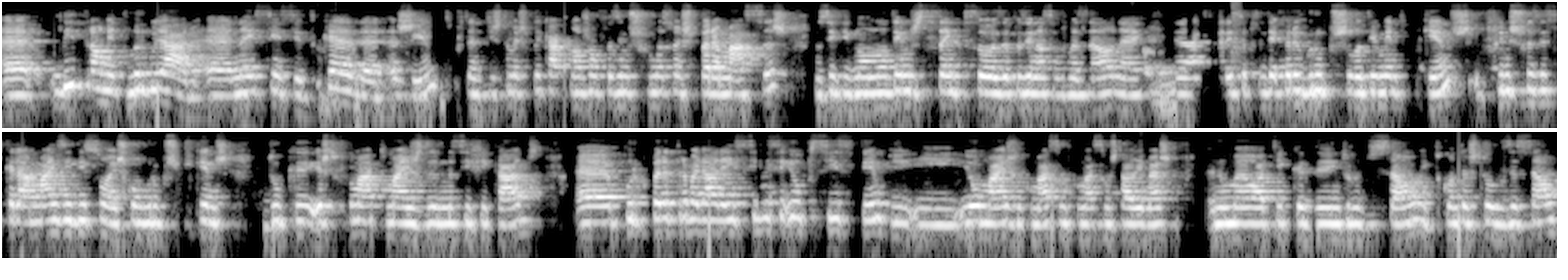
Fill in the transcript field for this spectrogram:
uh, literalmente mergulhar uh, na essência de cada agente, portanto, isto também explicar que nós não fazemos formações para massas, no sentido de não, não temos 100 pessoas a fazer a nossa formação, né? Uhum. portanto, é para grupos relativamente pequenos e preferimos fazer, se calhar, mais edições com grupos pequenos do que este formato mais de massificado, uh, porque para trabalhar a essência eu preciso de tempo e, e, eu mais do que o máximo, porque o máximo está ali mais numa ótica de introdução e de contextualização,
